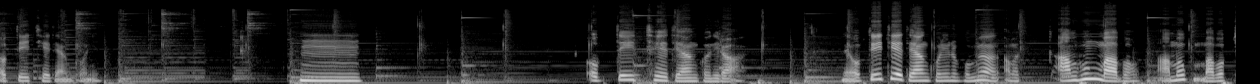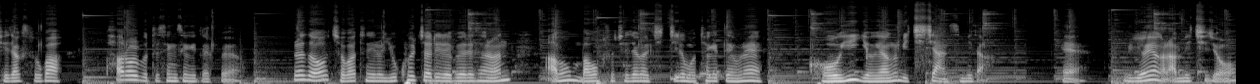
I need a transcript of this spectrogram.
업데이트에 대한 건의. 음, 업데이트에 대한 건의라. 네, 업데이트에 대한 건의를 보면 아마 암흑 마법, 암흑 마법 제작소가 8월부터 생성이 될 거예요. 그래서 저 같은 이런 6홀짜리 레벨에서는 암흑 마법소 제작을 짓지를 못하기 때문에 거의 영향을 미치지 않습니다. 예, 영향을 안 미치죠.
